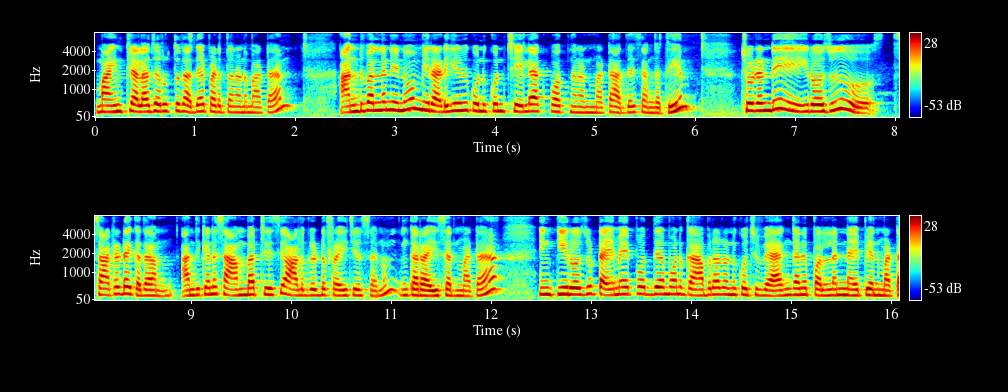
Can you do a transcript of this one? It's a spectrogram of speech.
మా ఇంట్లో ఎలా జరుగుతుందో అదే పెడతాను అనమాట అందువల్ల నేను మీరు అడిగినవి కొన్ని కొన్ని చేయలేకపోతున్నాను అనమాట అదే సంగతి. చూడండి ఈరోజు సాటర్డే కదా. అందుకనే సాంబార్ చేసి ఆలుగడ్డ ఫ్రై చేశాను. ఇంకా రైస్ అనమాట ఇంక ఈరోజు టైం అయిపోద్దేమో అని గాబరాలోని కొంచెం వేగంగానే పనులన్నీ అయిపోయాయి అనమాట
